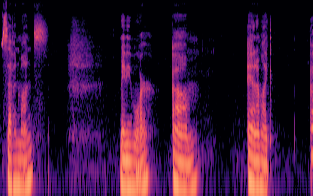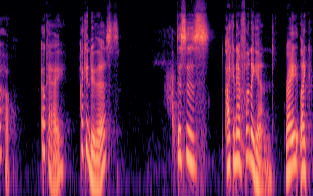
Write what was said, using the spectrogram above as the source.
seven months, maybe more. Um, and I'm like, oh, okay, I can do this. This is, I can have fun again, right? Like,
